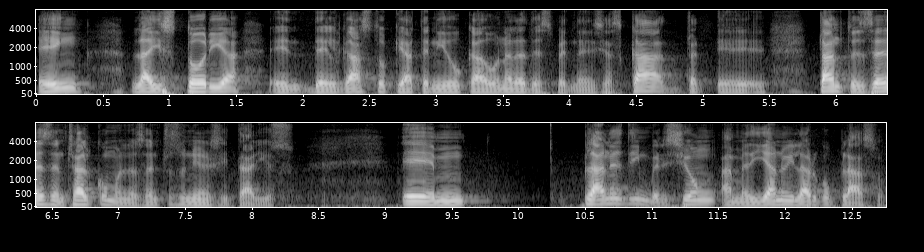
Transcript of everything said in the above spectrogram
en la historia del gasto que ha tenido cada una de las dependencias, eh, tanto en sede central como en los centros universitarios. Em, planes de inversión a mediano y largo plazo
